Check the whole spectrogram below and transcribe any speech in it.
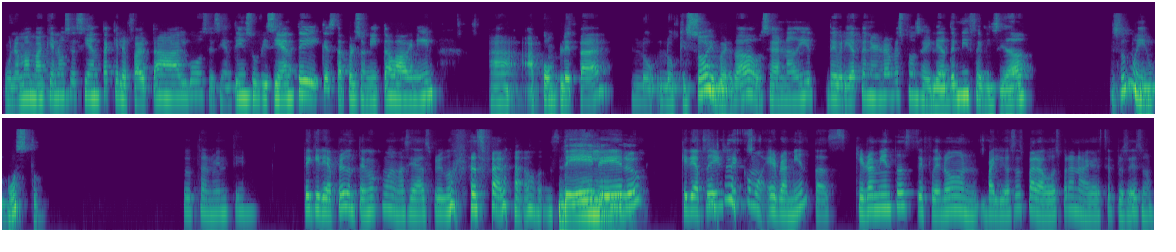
una mamá que no se sienta que le falta algo, se siente insuficiente y que esta personita va a venir a, completar lo, lo, que soy, ¿verdad? O sea, nadie debería tener la responsabilidad de mi felicidad. Eso es muy injusto. Totalmente. Te quería preguntar, tengo como demasiadas preguntas para vos. Dele. Pero quería pedirte como herramientas. ¿Qué herramientas te fueron valiosas para vos para navegar este proceso?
